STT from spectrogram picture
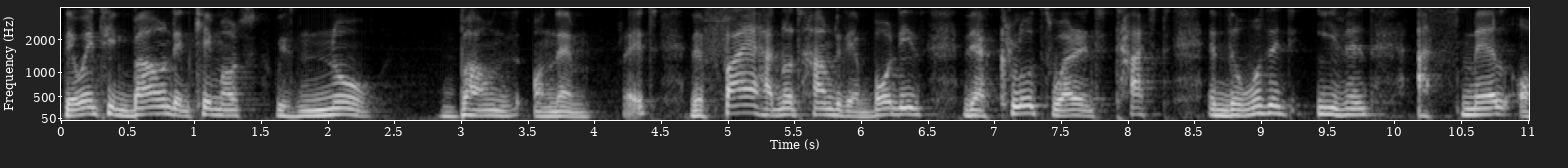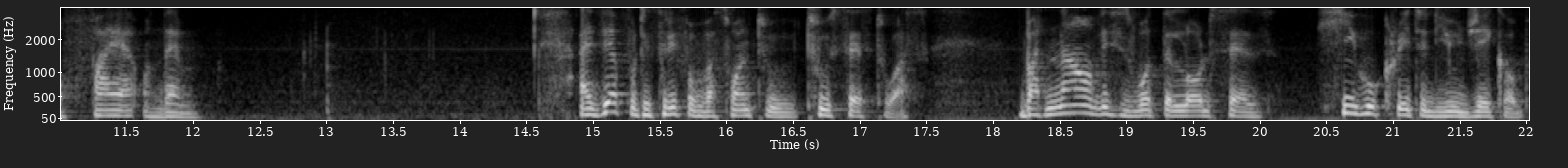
They went in bound and came out with no bounds on them, right? The fire had not harmed their bodies, their clothes weren't touched, and there wasn't even a smell of fire on them. Isaiah 43 from verse 1 to 2 says to us, But now this is what the Lord says He who created you, Jacob,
